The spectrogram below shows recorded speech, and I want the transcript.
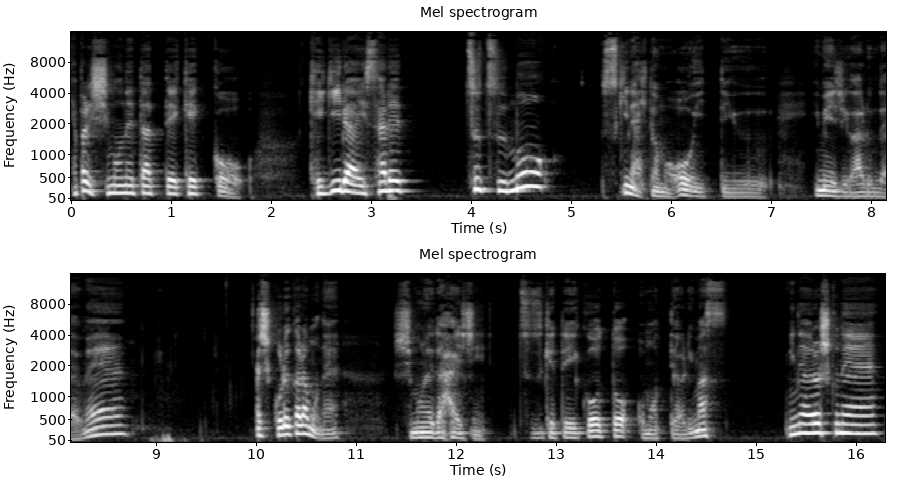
やっぱり下ネタって結構毛嫌いされつつも好きな人も多いっていうイメージがあるんだよね。私これからもね、下ネタ配信続けていこうと思っております。みんなよろしくね。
